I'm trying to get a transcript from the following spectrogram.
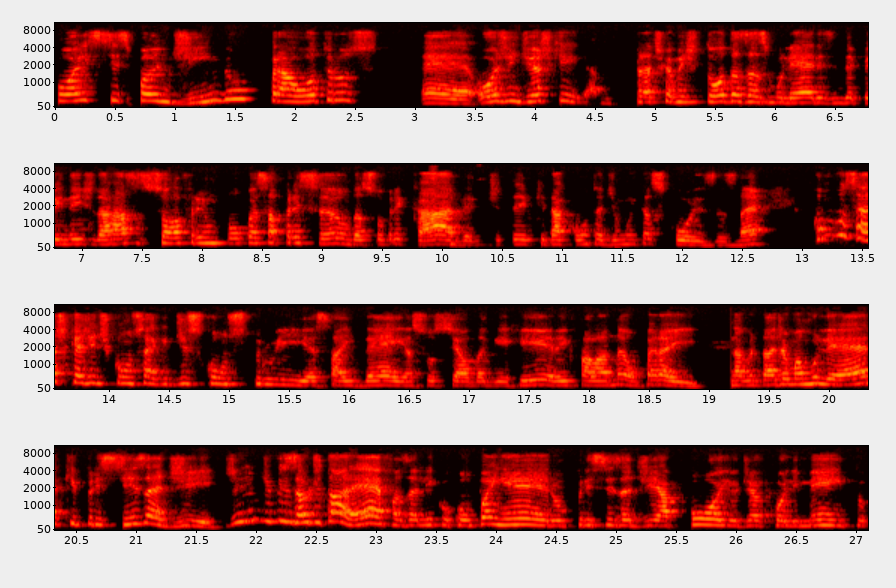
foi se expandindo para outros. É, hoje em dia, acho que praticamente todas as mulheres, independente da raça, sofrem um pouco essa pressão da sobrecarga, de ter que dar conta de muitas coisas, né? Como você acha que a gente consegue desconstruir essa ideia social da guerreira e falar, não, peraí, na verdade, é uma mulher que precisa de, de divisão de tarefas ali com o companheiro, precisa de apoio, de acolhimento.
